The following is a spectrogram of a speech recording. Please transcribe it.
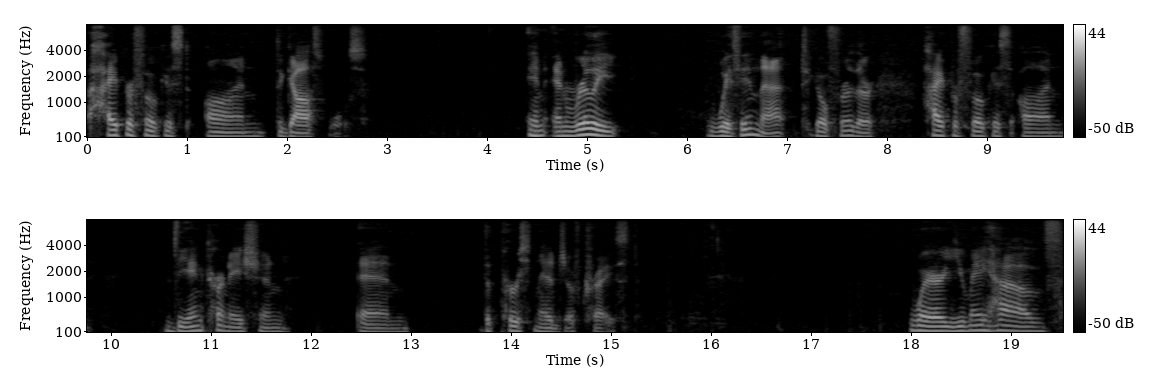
hyper focused on the Gospels. And, and really within that, to go further, hyper focused on the incarnation and the personage of Christ. Where you may have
